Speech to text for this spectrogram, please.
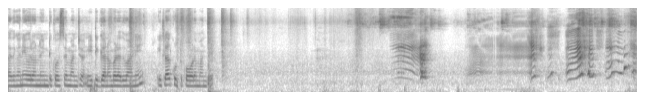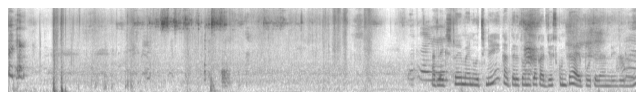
కాదు కానీ ఎవరైనా ఇంటికి వస్తే మంచిగా నీటికి కనబడదు అని ఇట్లా కుట్టుకోవడం అంతే. అట్లా ఎక్స్ట్రా ఏమైనా వచ్చినాయి? కత్తెరతో ఇట్లా కట్ చేసుకుంటే అయిపోతుందండి చూడండి.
